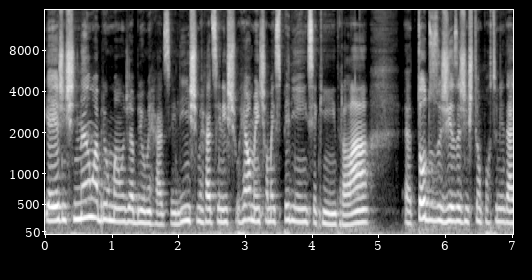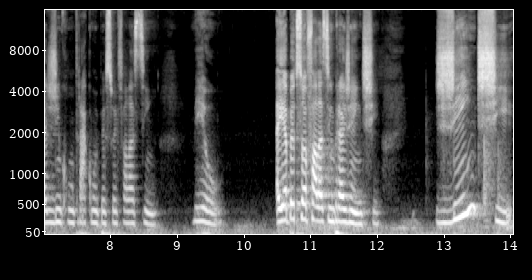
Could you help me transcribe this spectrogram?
E aí a gente não abriu mão de abrir o Mercado Sem Lixo. O Mercado Sem Lixo realmente é uma experiência quem entra lá. É, todos os dias a gente tem a oportunidade de encontrar com uma pessoa e falar assim, meu... Aí a pessoa fala assim pra gente, gente,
